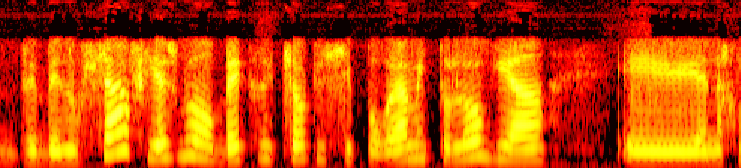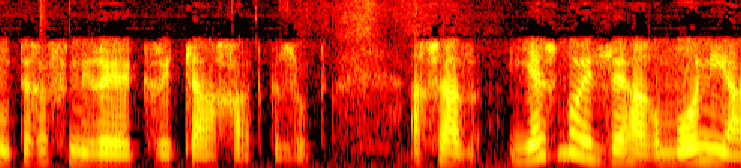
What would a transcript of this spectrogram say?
ובנוסף, יש בו הרבה קריצות לסיפורי המיתולוגיה, אה, אנחנו תכף נראה קריצה אחת כזאת. עכשיו, יש בו איזו הרמוניה,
